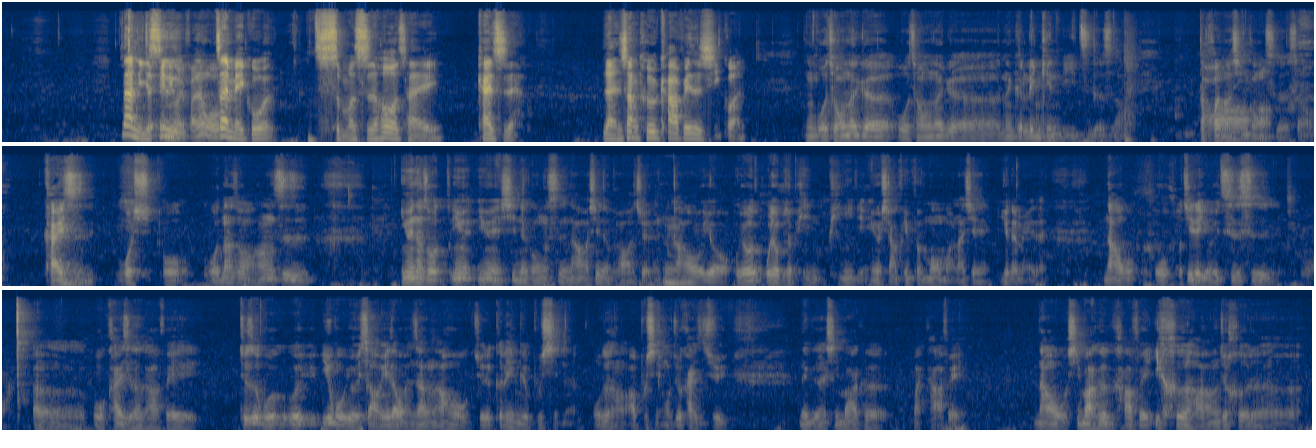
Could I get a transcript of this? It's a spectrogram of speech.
那你是反正我在美国什么时候才开始染上喝咖啡的习惯？我从那个，我从那个那个 LinkedIn 离职的时候，到换到新公司的时候，哦、开始我我我那时候好像是，因为那时候因为因为新的公司，然后新的 project，然后又我又我又比较拼拼一点，因为想要拼 promote 嘛，那些有的没的。然后我我，我记得有一次是，呃，我开始喝咖啡，就是我我因为我有一次熬夜到晚上，然后我觉得隔天应该不行了，我就想啊不行，我就开始去那个星巴克买咖啡。然后我星巴克咖啡一喝，好像就喝了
